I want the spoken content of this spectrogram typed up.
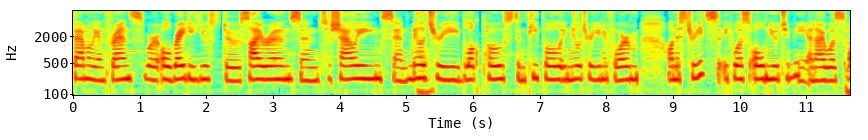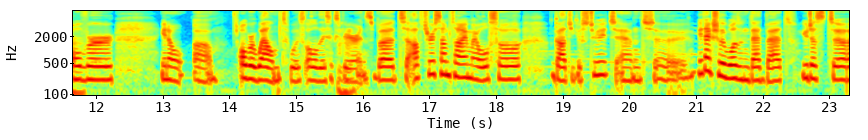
family and friends were already used to sirens and shellings and military blog posts and people in military uniform on the streets. It was all new to me, and I was mm. over, you know. Um, overwhelmed with all of this mm-hmm. experience mm-hmm. but after some time i also got used to it and uh, it actually wasn't that bad you just uh,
